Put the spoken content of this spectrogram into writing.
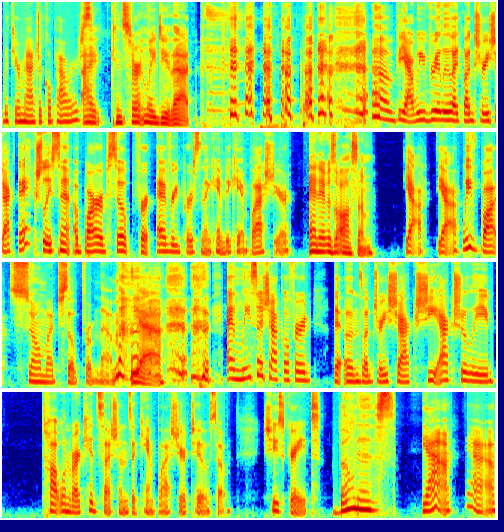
with your magical powers. I can certainly do that. um, yeah, we really like Luxury Shack. They actually sent a bar of soap for every person that came to camp last year. And it was awesome. Yeah, yeah. We've bought so much soap from them. Yeah. and Lisa Shackelford, that owns Luxury Shack, she actually taught one of our kids' sessions at camp last year, too. So she's great. Bonus. Yeah, yeah.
